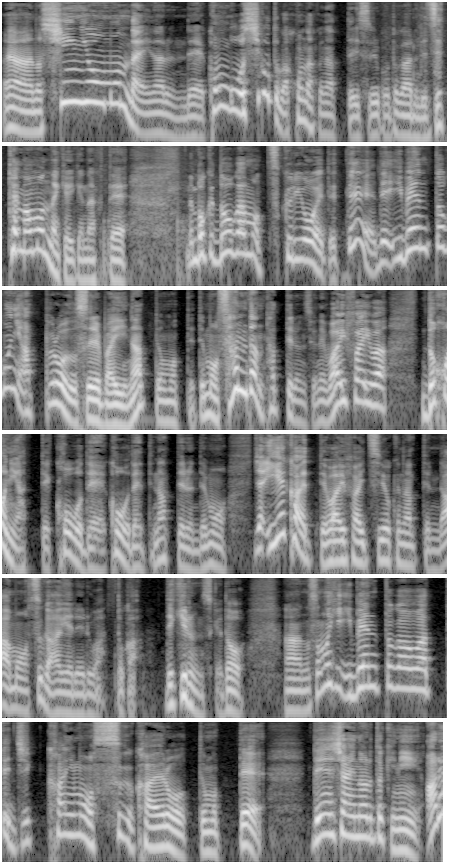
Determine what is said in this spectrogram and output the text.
あの、信用問題になるんで、今後お仕事が来なくなったりすることがあるんで、絶対守んなきゃいけなくて、僕動画も作り終えてて、で、イベント後にアップロードすればいいなって思ってて、もう3段経ってるんですよね。Wi-Fi はどこにあって、こうで、こうでってなってるんで、もう、じゃあ家帰って Wi-Fi 強くなってるんで、あ、もうすぐ上げれるわ、とか。できるんですけど、あの、その日イベントが終わって実家にもうすぐ帰ろうって思って、電車に乗るときに、あれ？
